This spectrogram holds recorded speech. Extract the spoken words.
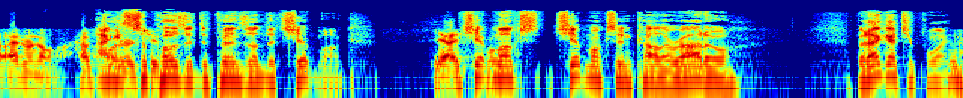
I don't know. I suppose it depends on the chipmunk. Yeah, I chipmunks, suppose. chipmunks in Colorado. But I got your point.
